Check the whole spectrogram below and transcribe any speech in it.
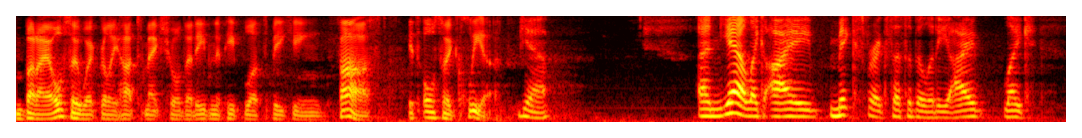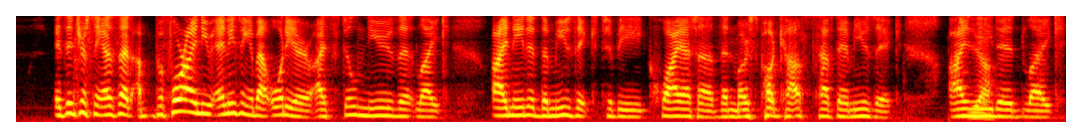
but I also work really hard to make sure that even if people are speaking fast, it's also clear. Yeah. And yeah, like I mix for accessibility. I like it's interesting as I said uh, before I knew anything about audio, I still knew that like I needed the music to be quieter than most podcasts have their music. I Yeah. needed like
